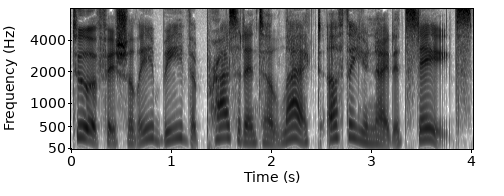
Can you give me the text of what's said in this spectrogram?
to officially be the president elect of the United States.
